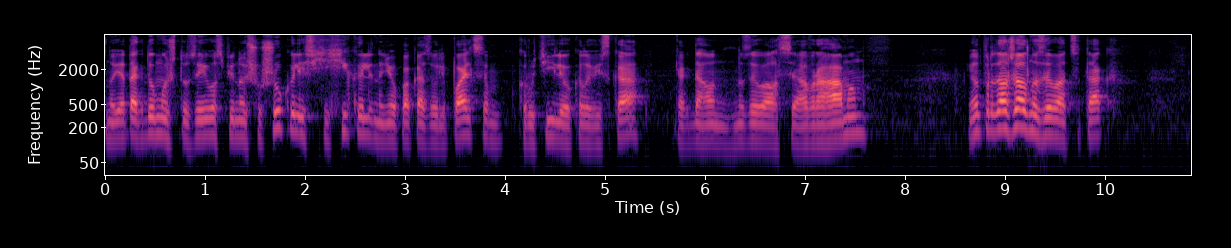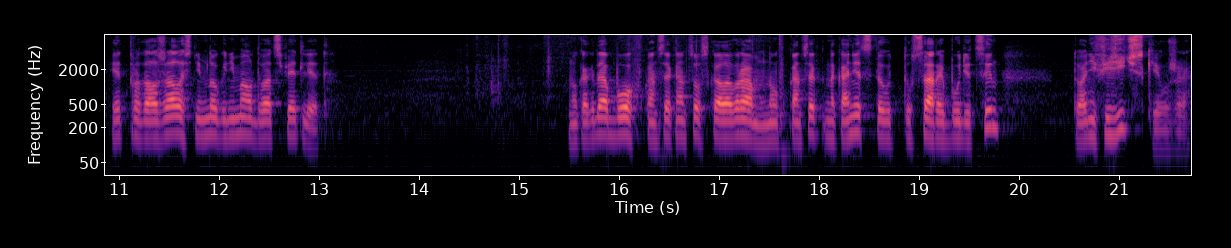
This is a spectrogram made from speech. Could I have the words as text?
но я так думаю, что за его спиной шушукались, хихикали, на него показывали пальцем, крутили около виска, когда он назывался Авраамом, И он продолжал называться так. И это продолжалось ни много ни мало 25 лет. Но когда Бог в конце концов сказал Авраам, ну в конце, наконец-то у Сары будет сын, то они физически уже,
